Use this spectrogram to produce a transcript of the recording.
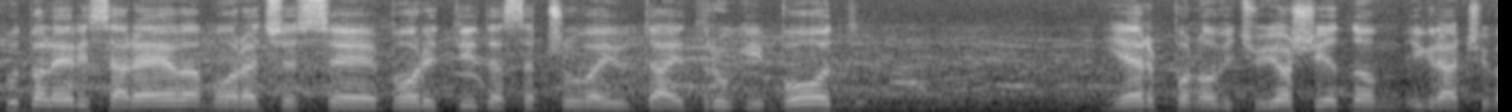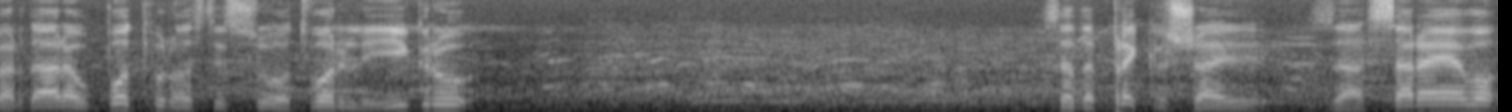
futbaleri Sarajeva morat će se boriti da sačuvaju taj drugi bod jer ponovit ću još jednom igrači Vardara u potpunosti su otvorili igru sada prekršaj za Sarajevo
